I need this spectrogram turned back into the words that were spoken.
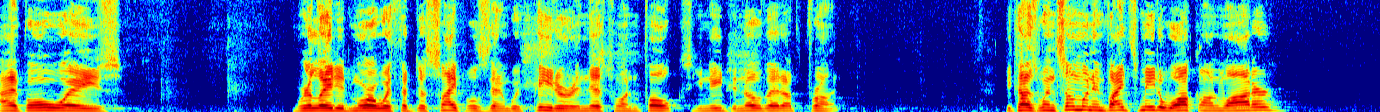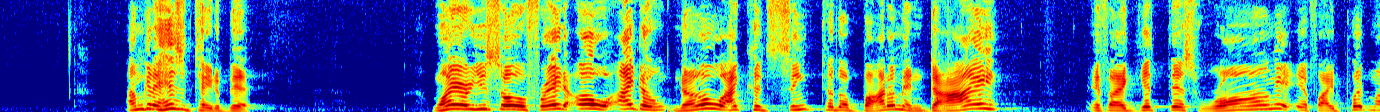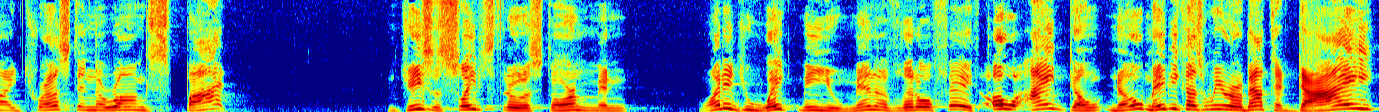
I've always related more with the disciples than with Peter in this one, folks. You need to know that up front. Because when someone invites me to walk on water, I'm going to hesitate a bit. Why are you so afraid? Oh, I don't know. I could sink to the bottom and die if I get this wrong, if I put my trust in the wrong spot. Jesus sleeps through a storm, and why did you wake me, you men of little faith? Oh, I don't know. Maybe because we were about to die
